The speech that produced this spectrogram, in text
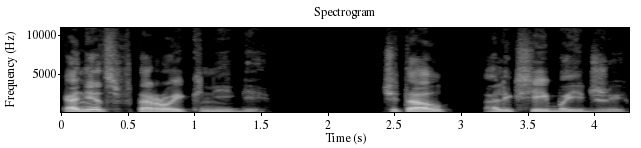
Конец второй книги. Читал Алексей Баиджи.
